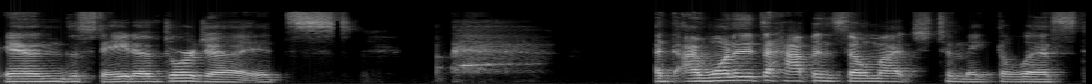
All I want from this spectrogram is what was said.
in the state of Georgia. It's I, I wanted it to happen so much to make the list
